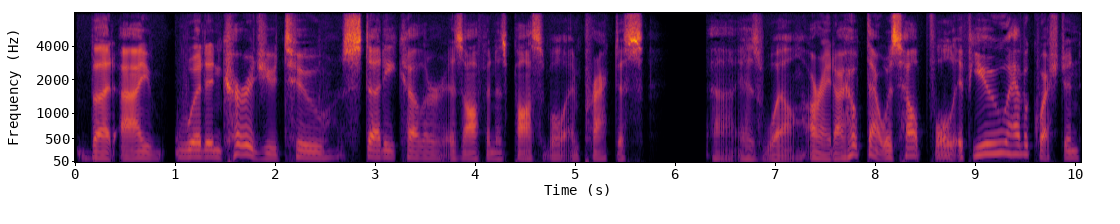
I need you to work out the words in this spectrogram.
But I would encourage you to study color as often as possible and practice uh, as well. All right, I hope that was helpful. If you have a question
